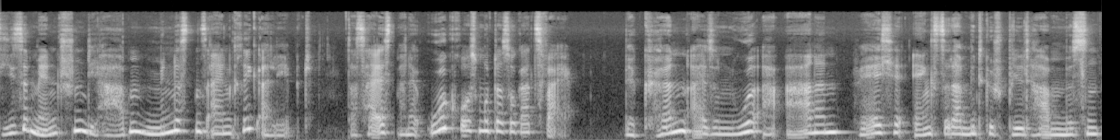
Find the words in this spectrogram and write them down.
diese Menschen, die haben mindestens einen Krieg erlebt. Das heißt, meine Urgroßmutter sogar zwei. Wir können also nur erahnen, welche Ängste da mitgespielt haben müssen,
